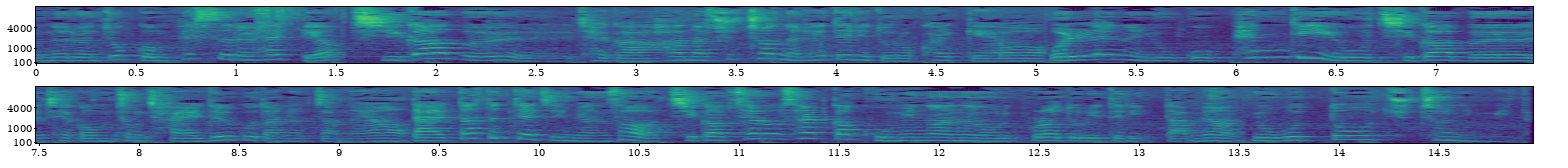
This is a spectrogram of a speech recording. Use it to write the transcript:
오늘은 조금 패스를 할게요. 지갑을 제가 하나 추천을 해드리도록 할게요. 원래는 요거 펜디 요 지갑을 제가 엄청 잘 들고 다녔잖아요. 날 따뜻해지면서 지갑 새로 살까 고민하는 우리 보라돌이들이 있다면 요것도 추천입니다.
